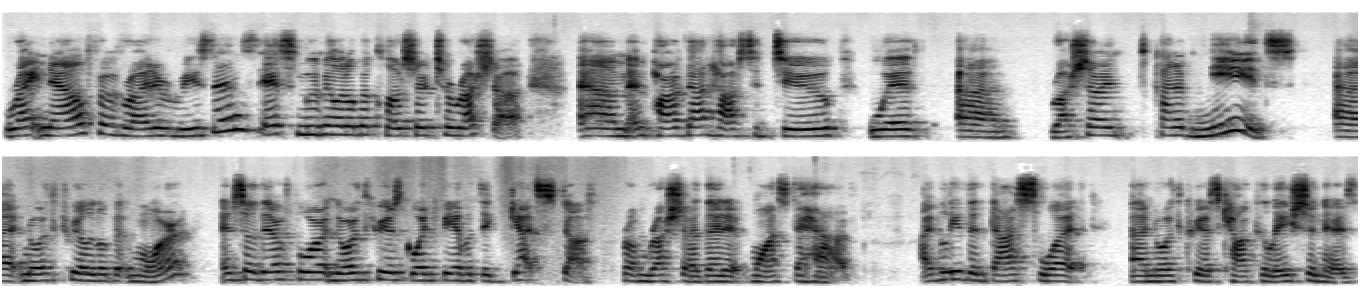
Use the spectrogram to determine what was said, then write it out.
Right now, for a variety of reasons, it's moving a little bit closer to Russia. Um, and part of that has to do with uh, Russia kind of needs uh, North Korea a little bit more. And so, therefore, North Korea is going to be able to get stuff from Russia that it wants to have. I believe that that's what uh, North Korea's calculation is.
